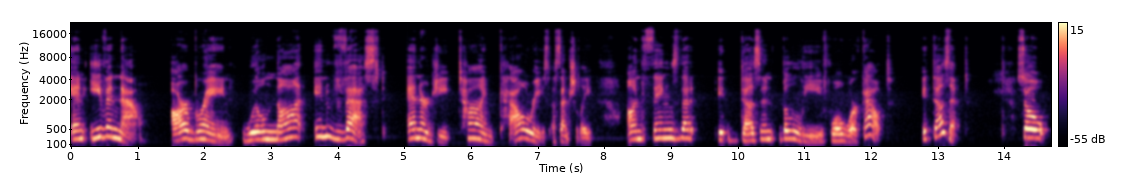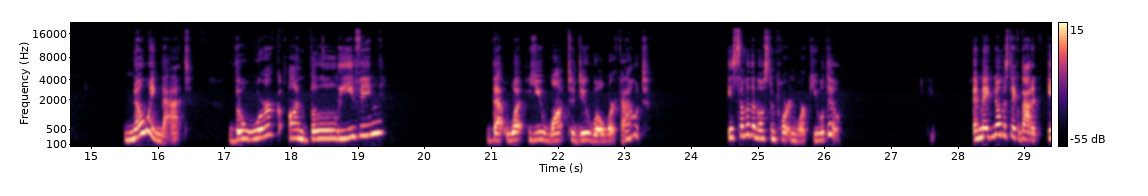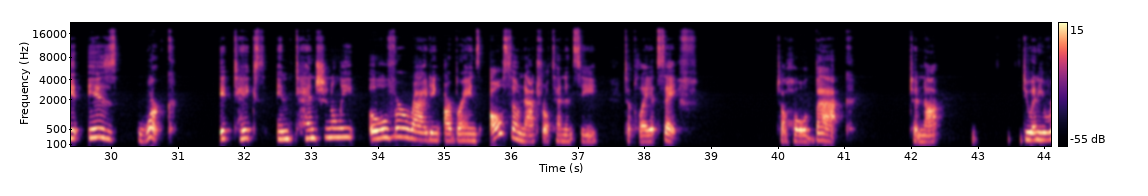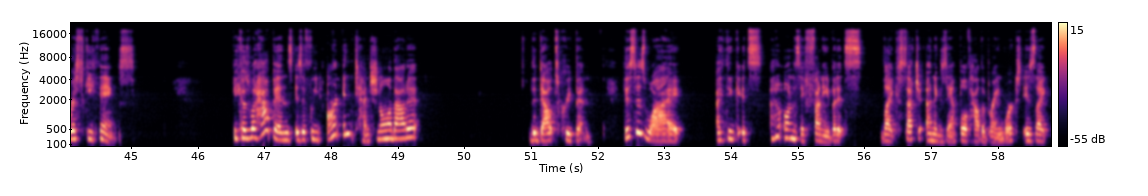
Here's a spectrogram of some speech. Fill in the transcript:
And even now, our brain will not invest energy, time, calories, essentially, on things that it doesn't believe will work out. It doesn't. So, knowing that the work on believing that what you want to do will work out is some of the most important work you will do. And make no mistake about it, it is work. It takes intentionally overriding our brain's also natural tendency to play it safe, to hold back, to not do any risky things. Because what happens is if we aren't intentional about it, the doubts creep in. This is why I think it's, I don't want to say funny, but it's like such an example of how the brain works is like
